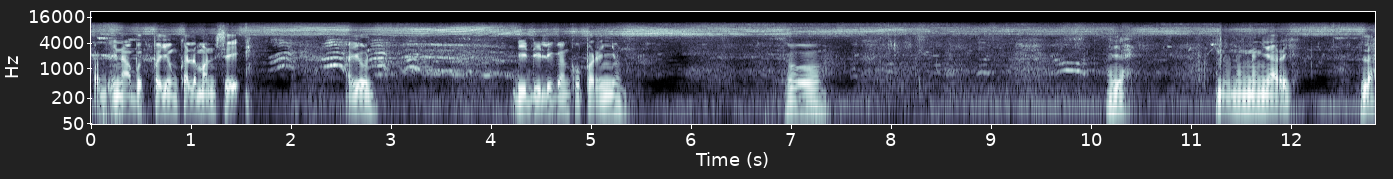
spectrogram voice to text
Pag inabot pa yung kalamansi, ayun, didiligan ko pa rin yun. So, Ayan. Ano nang nangyari? La.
